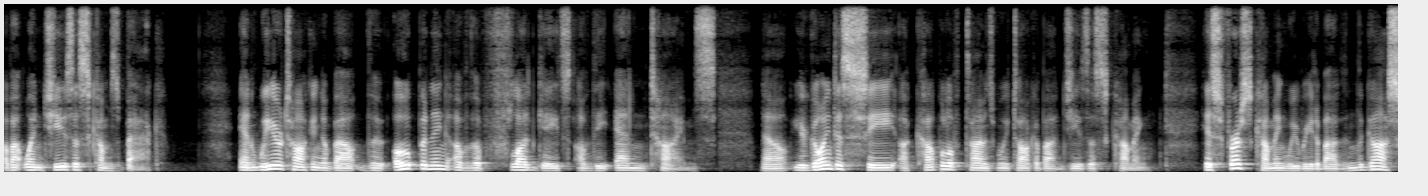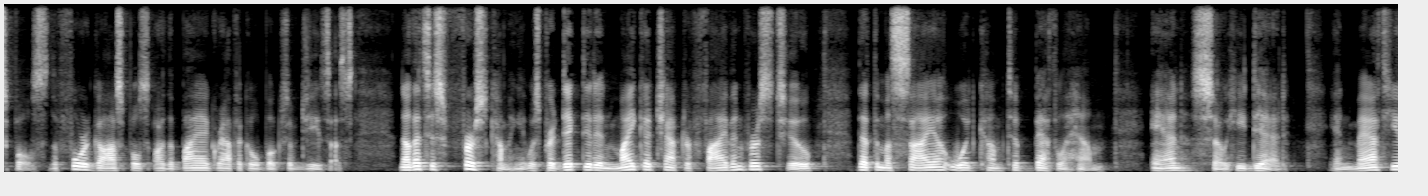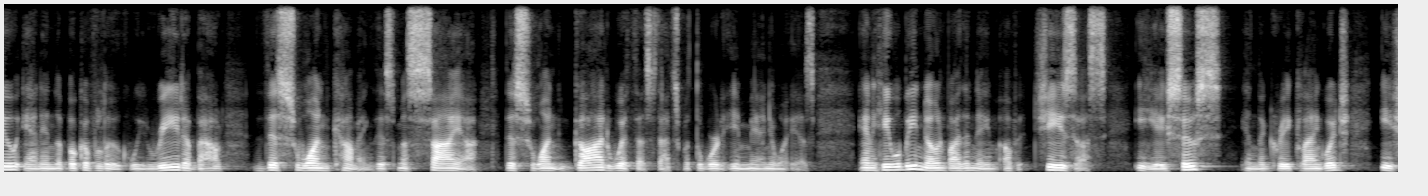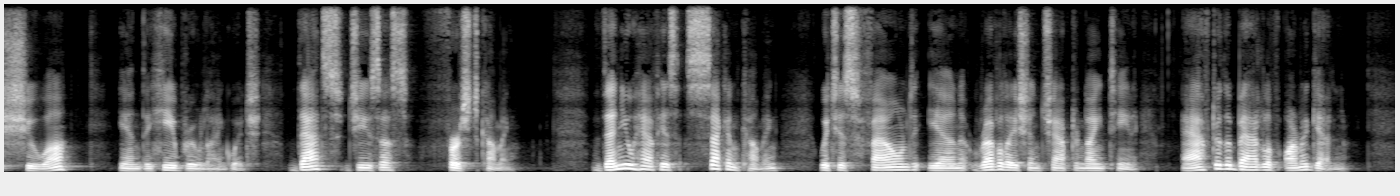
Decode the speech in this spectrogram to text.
about when Jesus comes back. And we are talking about the opening of the floodgates of the end times. Now, you're going to see a couple of times when we talk about Jesus coming. His first coming, we read about in the Gospels. The four Gospels are the biographical books of Jesus. Now, that's his first coming. It was predicted in Micah chapter 5 and verse 2 that the Messiah would come to Bethlehem. And so he did. In Matthew and in the book of Luke, we read about this one coming, this Messiah, this one God with us. That's what the word Emmanuel is. And he will be known by the name of Jesus, Jesus in the Greek language, Yeshua in the Hebrew language. That's Jesus' first coming. Then you have his second coming, which is found in Revelation chapter 19. After the battle of Armageddon,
